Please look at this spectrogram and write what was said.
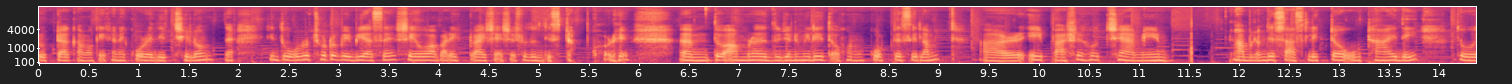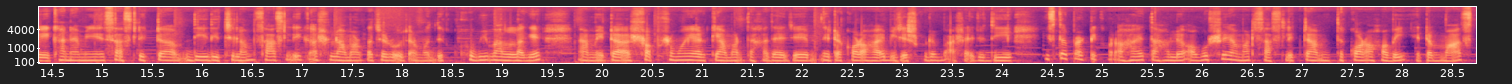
টুকটাক আমাকে এখানে করে দিচ্ছিল। কিন্তু ওরও ছোট বেবি আছে, সেও আবার একটু আইসে এসে শুধু ডিস্টার্ব করে। তো আমরা দুজনে মিলেই তখন করতেছিলাম। আর এই পাশে হচ্ছে আমি ভাবলাম যে সাসলিকটা উঠাই দিই। তো এখানে আমি সাসলিকটা দিয়ে দিচ্ছিলাম। সাসলিক আসলে আমার কাছে রোজার মধ্যে খুবই ভালো লাগে। আমি এটা সবসময় আর কি আমার দেখা যায় যে এটা করা হয়। বিশেষ করে বাসায় যদি ইফতার পার্টি করা হয়, তাহলে অবশ্যই আমার সাসলিকটা করা হবেই। এটা মাস্ট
